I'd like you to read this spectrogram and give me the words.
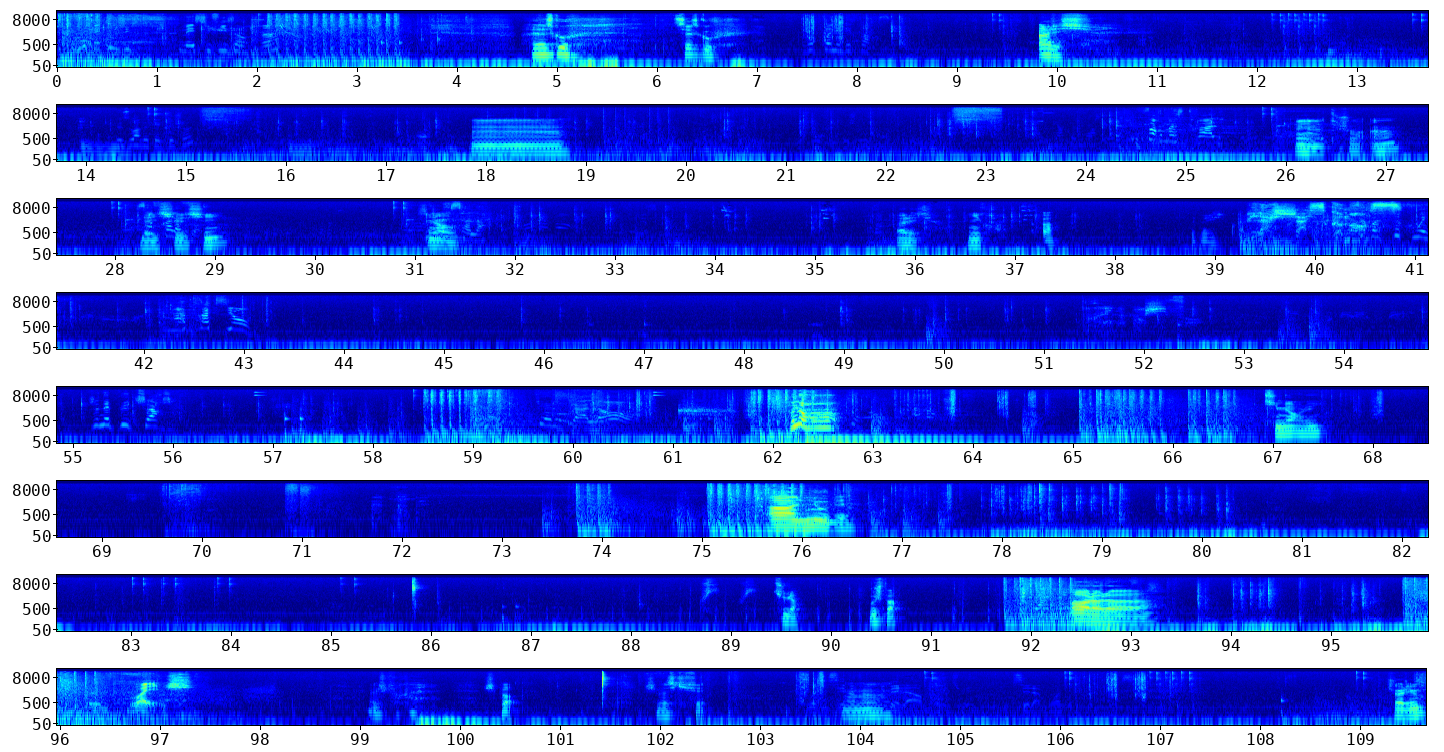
C'était tout juste, mais suffisant, hein Let's go. Let's go. Allez. Besoin de quelque chose? Hmm. Forme astrale. Là, il y en a toujours un. Là, ici aussi. Et là, mets haut. ça là. Allez, on y croit. C'est pas les couilles. Ça va secouer. Attraction. Fort. Je n'ai plus de charge. Quel talent. Oh non. Qui meurt lui? Oh noob Oui, oui, tu l'as. Bouge pas. Oh là là Wesh Wesh pourquoi Je sais pas. Je sais pas ce qu'il fait. Choisissez Non, votre non. plus belle arme pour les tuer. C'est la moindre. Tu vas aller où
